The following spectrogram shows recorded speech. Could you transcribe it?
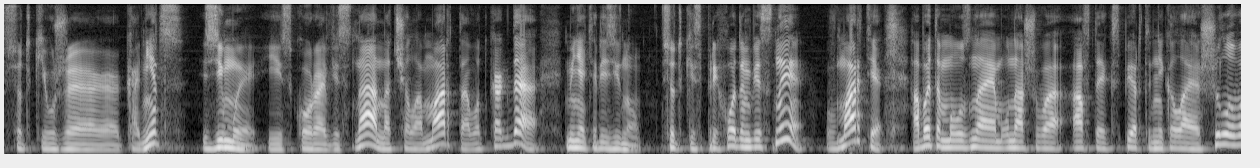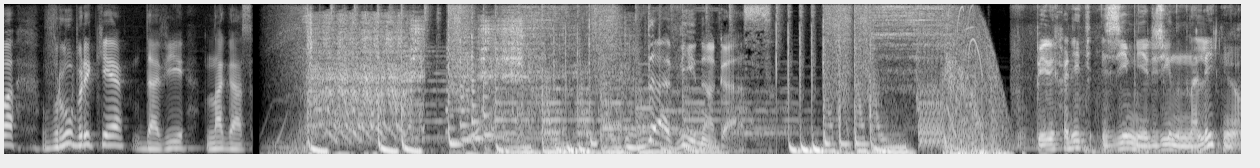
Все-таки уже конец зимы и скоро весна, начало марта. Вот когда менять резину? Все-таки с приходом весны в марте. Об этом мы узнаем у нашего автоэксперта Николая Шилова в рубрике «Дави на газ». «Дави на газ». Переходить с зимней резины на летнюю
